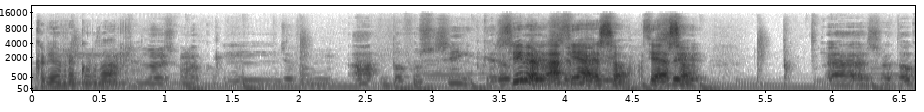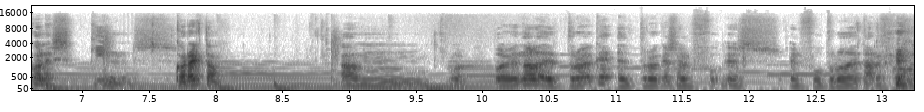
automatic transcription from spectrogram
creo recordar. Mm, Lo desconozco. Mm, yo también. Ah, Dofus sí, creo Sí, que ¿verdad? Hacía eso, hacía sí. eso. Eh, sobre todo con skins. Correcto. Bueno, volviendo a lo del trueque, el trueque es el, fu- es el futuro de Tarkov.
